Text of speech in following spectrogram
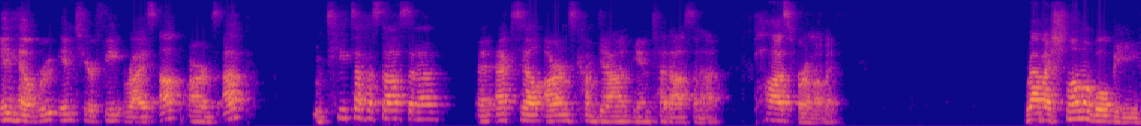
Inhale, root into your feet, rise up, arms up. Utthita Hastasana. And exhale, arms come down in Tadasana. Pause for a moment. Rabbi Shlomo Wolbe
